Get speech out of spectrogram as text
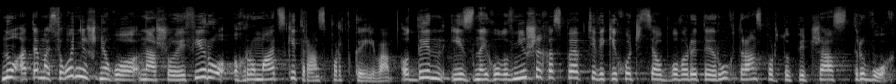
Ну а тема сьогоднішнього нашого ефіру громадський транспорт Києва. Один із найголовніших аспектів, які хочеться обговорити, рух транспорту під час тривог.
